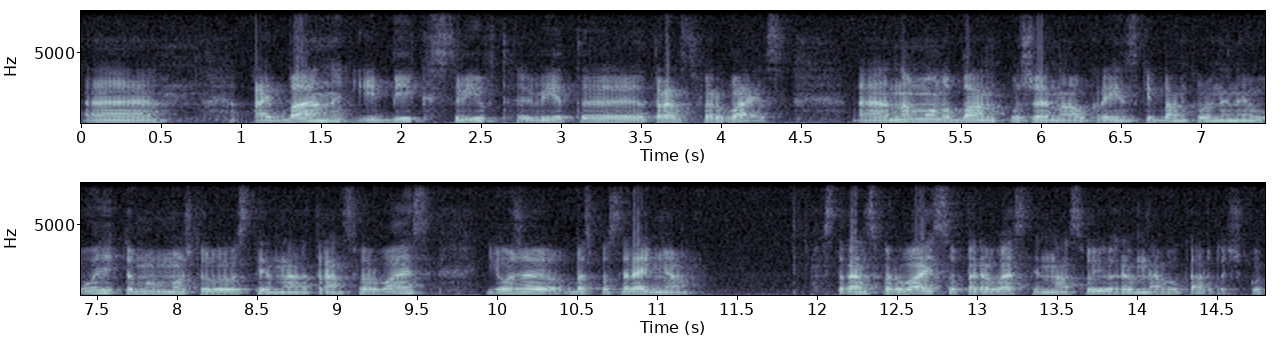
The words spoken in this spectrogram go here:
е, IBAN і BIC SWIFT від е, TransferWise. Е, На Монобанк вже на український банк вони не виводять, тому ви можете вивести на TransferWise і вже безпосередньо з TransferWise перевести на свою гривневу карточку.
